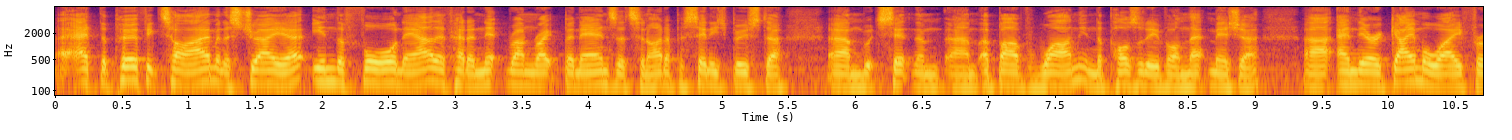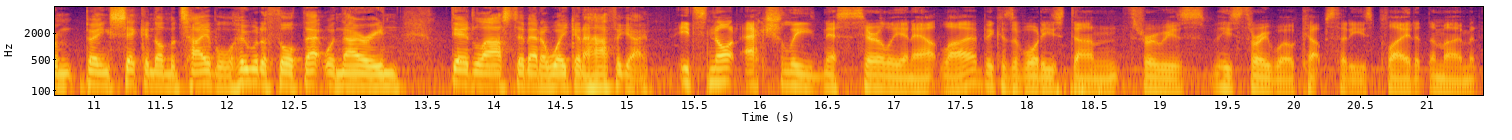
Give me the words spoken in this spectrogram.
at the perfect time in Australia in the four now. They've had a net run rate bonanza tonight, a percentage booster, um, which sent them um, above one in the positive on that measure. Uh, and they're a game away from being second on the table. Who would have thought that when they were in dead last about a week and a half ago? it's not actually necessarily an outlier because of what he's done through his, his three World Cups that he's played at the moment.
